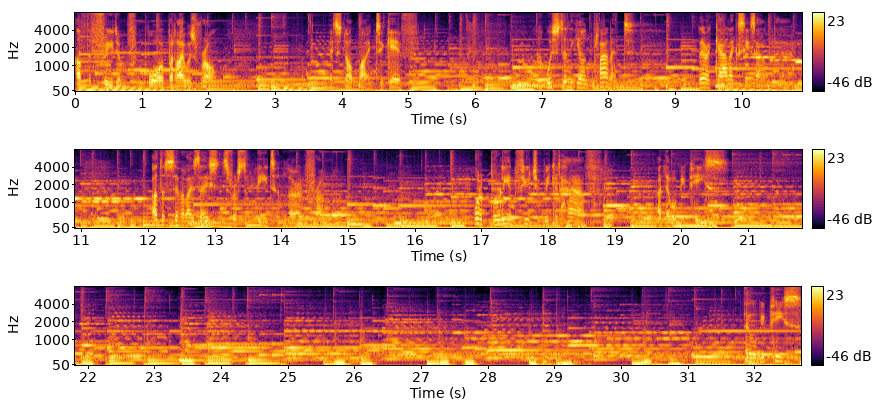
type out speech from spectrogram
of the freedom from war, but I was wrong. It's not mine to give. We're still a young planet. There are galaxies out there other civilizations for us to meet and learn from. What a brilliant future we could have, and there will be peace. There will be peace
